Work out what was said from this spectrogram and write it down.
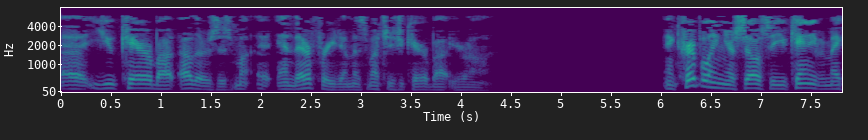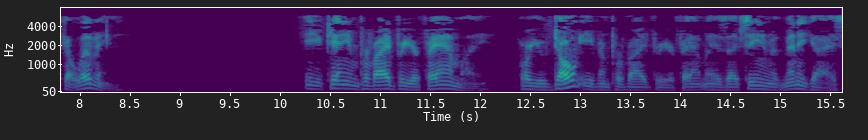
uh, you care about others as much and their freedom as much as you care about your own. And crippling yourself so you can't even make a living. You can't even provide for your family. Or you don't even provide for your family, as I've seen with many guys.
